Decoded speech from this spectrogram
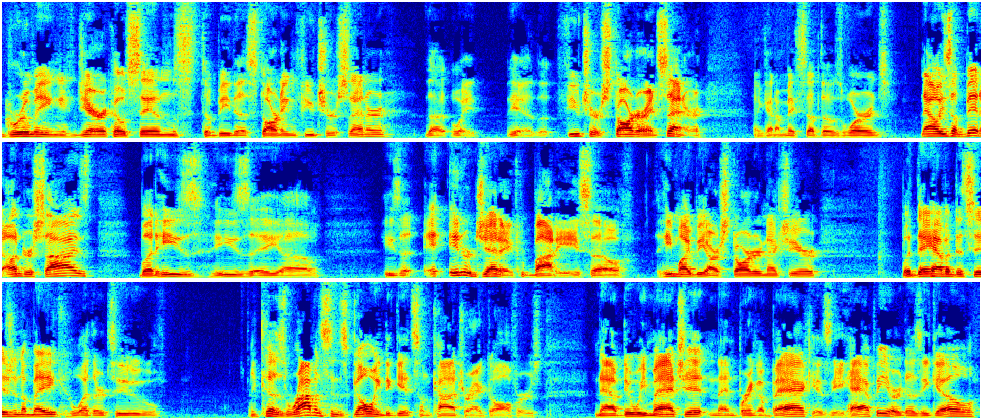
grooming Jericho Sims to be the starting future center. The wait, yeah, the future starter at center. I kind of mixed up those words. Now he's a bit undersized but he's he's a uh, he's an energetic body, so he might be our starter next year. But they have a decision to make whether to because Robinson's going to get some contract offers. Now, do we match it and then bring him back? Is he happy or does he go?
